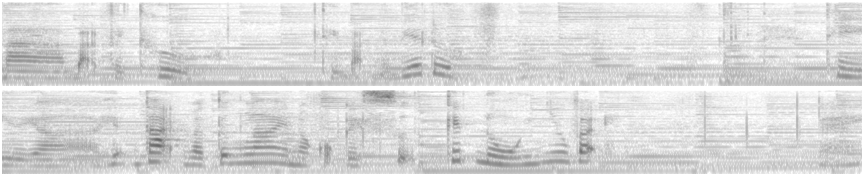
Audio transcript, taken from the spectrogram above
mà bạn phải thử thì bạn mới biết được. Thì uh, hiện tại và tương lai nó có cái sự kết nối như vậy. Đấy.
